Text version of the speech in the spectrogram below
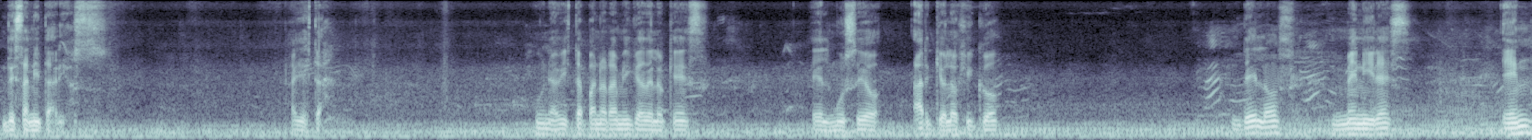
de sanitarios. Ahí está. Una vista panorámica de lo que es el Museo Arqueológico de los Menires en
